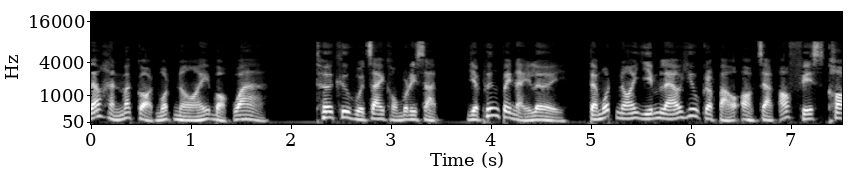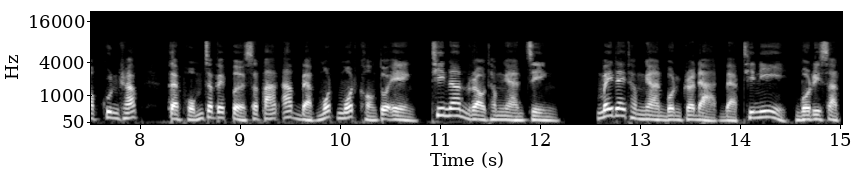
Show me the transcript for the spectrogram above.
แล้วหันมากอดมดน้อยบอกว่า เธอคือหัวใจของบริษัท อย่าเพิ่งไปไหนเลย แต่มดน้อยยิ้มแล้วหิ้วกระเป๋าออกจากออฟฟิศขอบคุณครับ แต่ผมจะไปเปิดสตาร์ทอัพแบบมดมดของตัวเอง ที่นั่นเราทำงานจริง ไม่ได้ทำงานบนกระดาษแบบที่นี่ บริษัท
